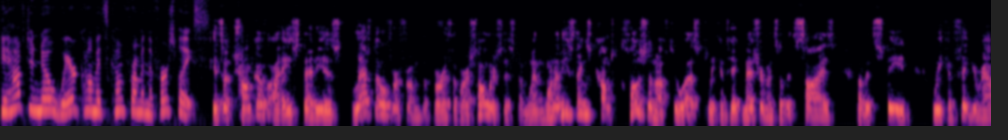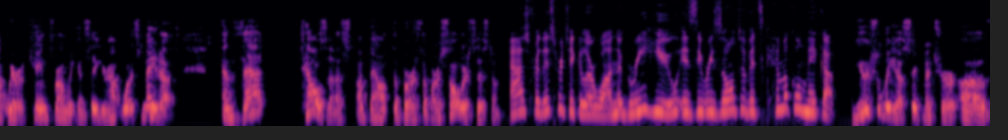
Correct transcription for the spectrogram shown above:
you have to know where comets come from in the first place. It's a chunk of ice that is left over from the birth of our solar system. When one of these things comes close enough to us, we can take measurements of its size, of its speed. We can figure out where it came from. We can figure out what it's made of. And that tells us about the birth of our solar system. As for this particular one, the green hue is the result of its chemical makeup. Usually a signature of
